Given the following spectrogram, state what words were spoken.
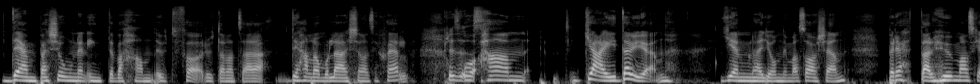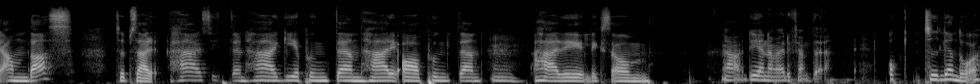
den personen, inte vad han utför, utan att så här, det handlar om att lära känna sig själv. Precis. Och han guidar ju en genom den här Johnny-massagen, berättar hur man ska andas, typ så här, här sitter den här G-punkten, här är A-punkten, här är liksom Ja, det ena med det femte. Och tydligen då,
